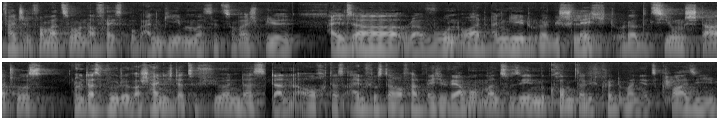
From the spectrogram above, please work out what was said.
Falschinformationen auf Facebook angeben, was jetzt zum Beispiel Alter oder Wohnort angeht oder Geschlecht oder Beziehungsstatus Und das würde wahrscheinlich dazu führen, dass dann auch das Einfluss darauf hat, welche Werbung man zu sehen bekommt. Dadurch könnte man jetzt quasi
